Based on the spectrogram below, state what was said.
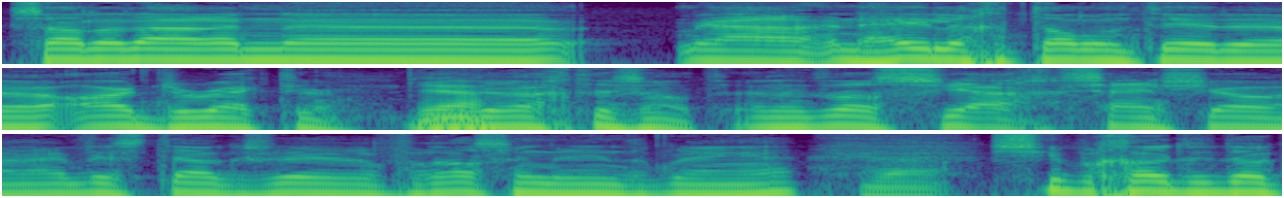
Ze hadden daar een, eh, ja, een hele getalenteerde art director die Ja. erachter zat. En het was ja, zijn show. En hij wist telkens weer een verrassing erin te brengen. Ja. Super grote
